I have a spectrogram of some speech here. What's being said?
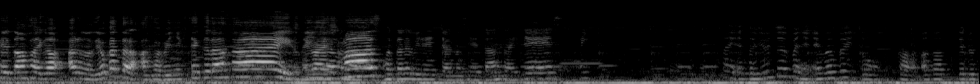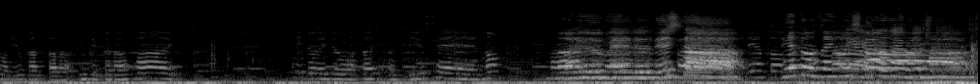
生誕祭があるので、よかったら遊びに来てください。お願いします。ホタルビレンちゃんのと YouTube に MV とか上がってるのでよかったら見てください。はい、では以上私たちせーの。まるめるでした。ありがとうございました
